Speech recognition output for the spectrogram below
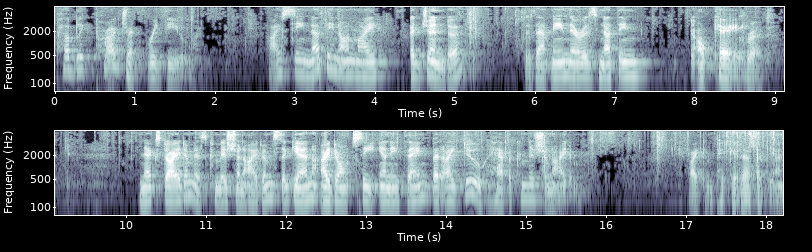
public project review. I see nothing on my agenda. Does that mean there is nothing? Okay. Correct. Next item is commission items. Again, I don't see anything, but I do have a commission item. If I can pick it up again.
